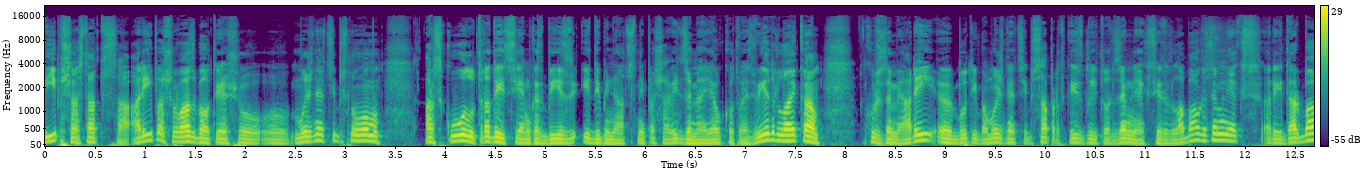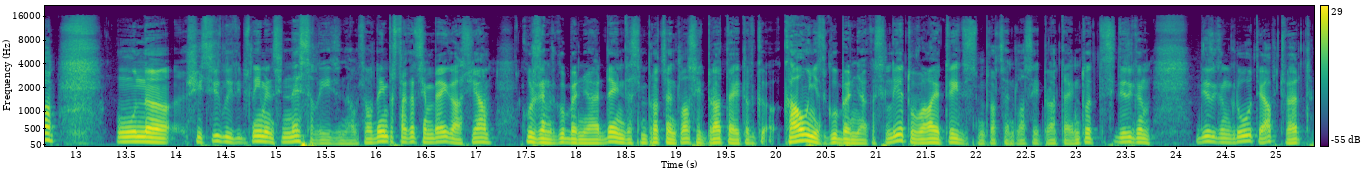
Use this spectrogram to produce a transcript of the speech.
bija īpašā statusā, ar īpašu vācu baltiešu mužniecības lomu, ar skolu tradīcijām, kas bija iedibināts pašā vidzemē jau kaut vai Zviedru laikā, kurzemē arī būtībā mužniecība saprata, ka izglītot zemnieks ir labāks zemnieks arī darbā, Un uh, šīs izglītības līmenis ir nesalīdzināms. Vēl 19. gadsimta beigās, ja kurzemes guberņā ir 90% lasīt pretēji, tad Kaunas guberņā, kas ir Lietuvā, ir 30% lasīt pretēji. Tas ir diezgan, diezgan grūti aptvert.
